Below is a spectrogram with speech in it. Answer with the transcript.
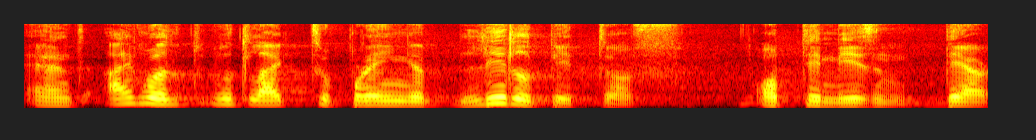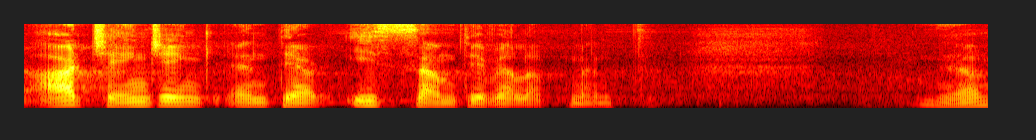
And I would, would like to bring a little bit of optimism. There are changing and there is some development. Yeah.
